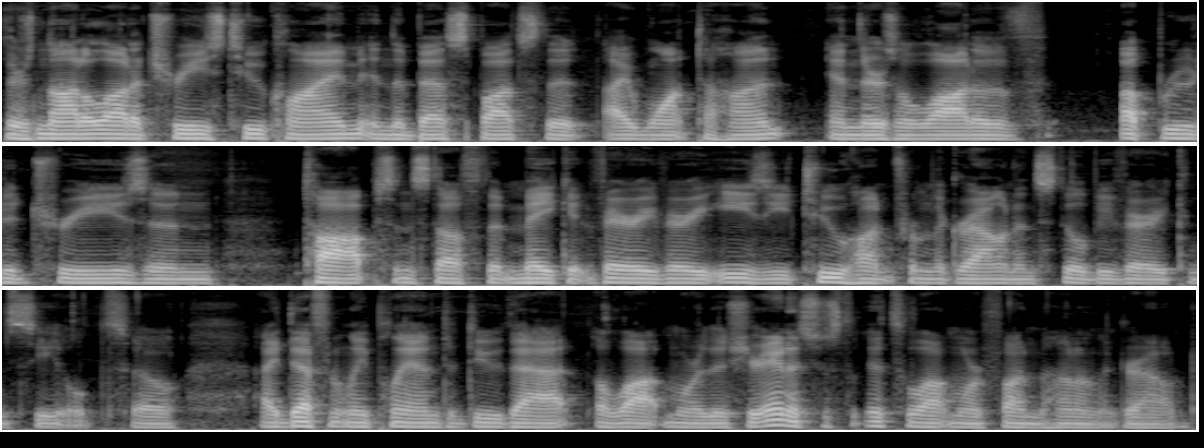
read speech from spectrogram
there's not a lot of trees to climb in the best spots that I want to hunt, and there's a lot of uprooted trees and tops and stuff that make it very, very easy to hunt from the ground and still be very concealed. So I definitely plan to do that a lot more this year, and it's just it's a lot more fun to hunt on the ground.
